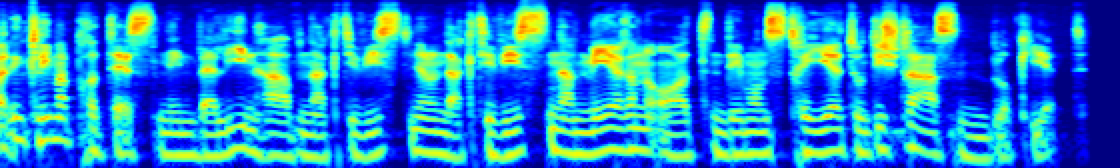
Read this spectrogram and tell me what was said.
Bei den Klimaprotesten in Berlin haben Aktivistinnen und Aktivisten an mehreren Orten demonstriert und die Straßen blockiert.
